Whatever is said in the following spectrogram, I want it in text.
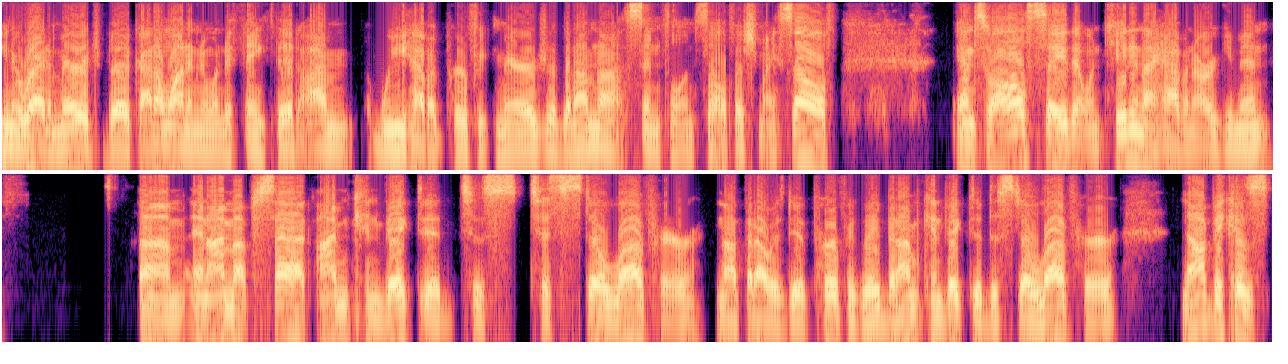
you know write a marriage book i don't want anyone to think that i'm we have a perfect marriage or that i'm not sinful and selfish myself and so I'll say that when Katie and I have an argument, um, and I'm upset, I'm convicted to to still love her. Not that I always do it perfectly, but I'm convicted to still love her, not because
